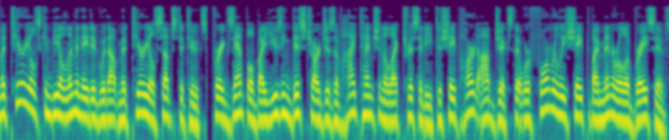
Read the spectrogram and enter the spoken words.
Materials can be eliminated without material substitutes, for example by using discharges of high-tension electricity to shape hard objects that were formerly shaped by mineral abrasives,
